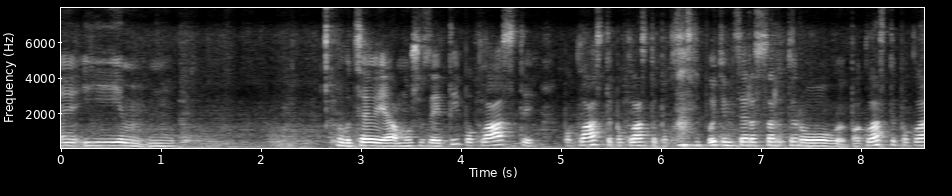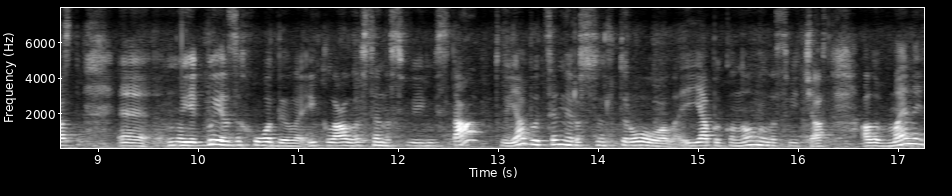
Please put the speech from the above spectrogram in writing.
е, і Оце я можу зайти, покласти, покласти, покласти, покласти, потім це розсортировую, покласти, покласти. Е, ну, якби я заходила і клала все на свої міста, то я би це не розсортировувала і я б економила свій час. Але в мене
